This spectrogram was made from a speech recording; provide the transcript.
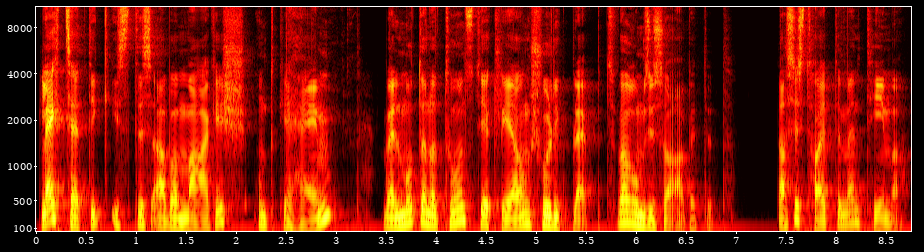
Gleichzeitig ist es aber magisch und geheim, weil Mutter Natur uns die Erklärung schuldig bleibt, warum sie so arbeitet. Das ist heute mein Thema.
